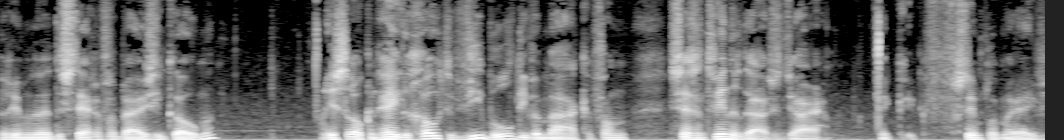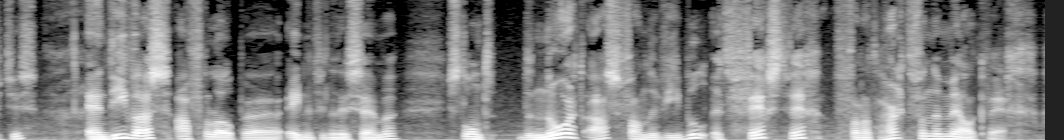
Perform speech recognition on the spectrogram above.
waarin we de sterren voorbij zien komen, is er ook een hele grote wiebel die we maken van 26.000 jaar. Ik, ik versimpel het maar eventjes. En die was afgelopen 21 december, stond de noordas van de wiebel het verst weg van het hart van de Melkweg.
